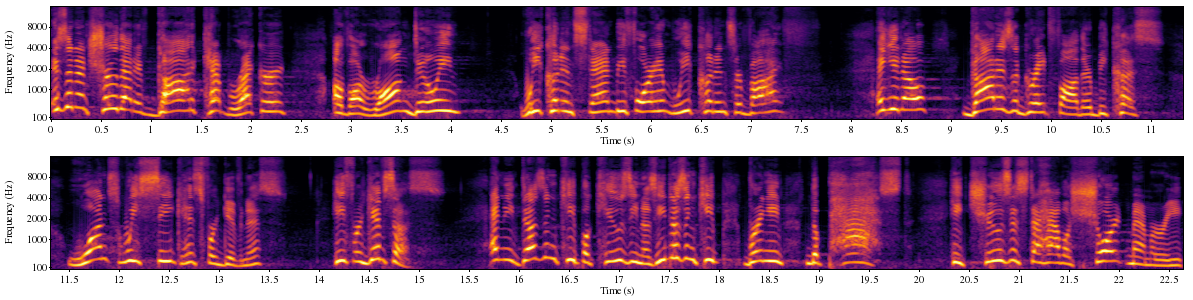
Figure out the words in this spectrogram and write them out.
Isn't it true that if God kept record of our wrongdoing, we couldn't stand before Him, we couldn't survive? And you know, God is a great Father because once we seek His forgiveness, he forgives us. And he doesn't keep accusing us, he doesn't keep bringing the past. He chooses to have a short memory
